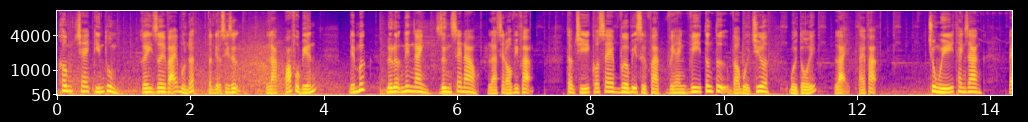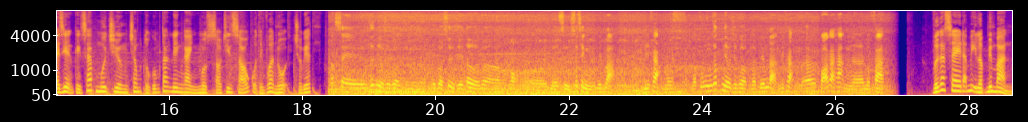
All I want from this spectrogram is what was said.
không che kín thùng, gây rơi vãi bùn đất, vật liệu xây dựng là quá phổ biến đến mức lực lượng liên ngành dừng xe nào là xe đó vi phạm. Thậm chí có xe vừa bị xử phạt về hành vi tương tự vào buổi trưa, buổi tối lại tái phạm. Trung úy Thanh Giang, đại diện cảnh sát môi trường trong tổ công tác liên ngành 1696 của thành phố Hà Nội cho biết. Các xe rất nhiều trường hợp không có sự giấy tờ mà họ đều xử xuất trình biên bản vi phạm thôi. Và cũng rất nhiều trường hợp là biên bản vi phạm đã quá cả hạn ờ, nộp phạt. Với các xe đã bị lập biên bản,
